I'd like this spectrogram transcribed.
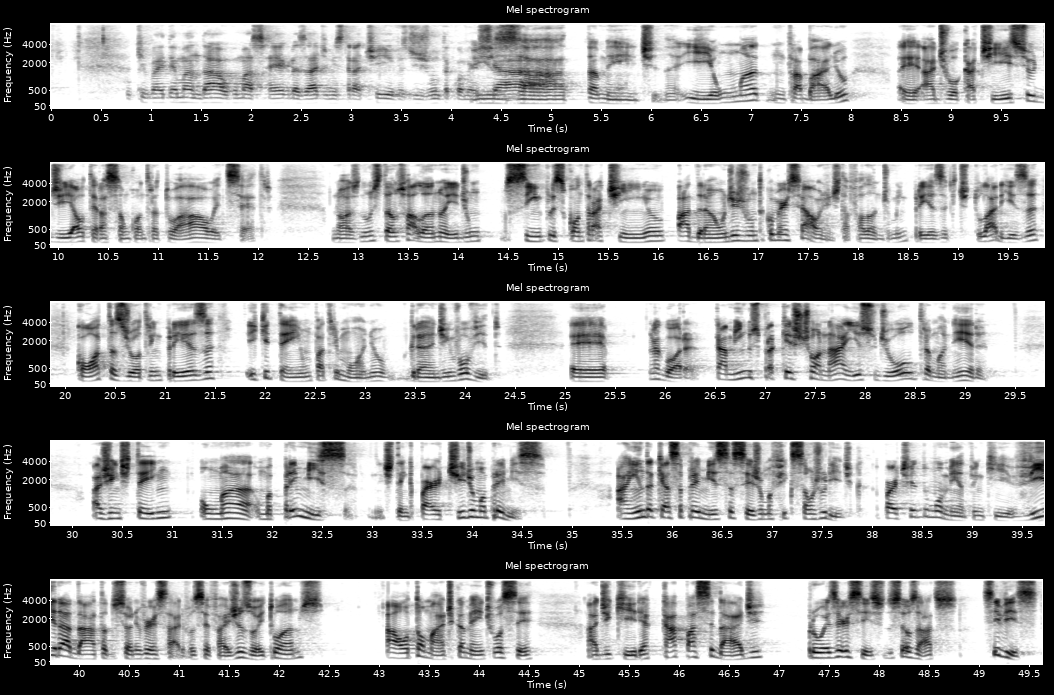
O que vai demandar algumas regras administrativas de junta comercial. Exatamente. Né? E uma, um trabalho é, advocatício de alteração contratual, etc. Nós não estamos falando aí de um simples contratinho padrão de junta comercial. A gente está falando de uma empresa que titulariza cotas de outra empresa e que tem um patrimônio grande envolvido. É, agora, caminhos para questionar isso de outra maneira, a gente tem uma, uma premissa. A gente tem que partir de uma premissa. Ainda que essa premissa seja uma ficção jurídica. A partir do momento em que vira a data do seu aniversário, você faz 18 anos, automaticamente você adquire a capacidade para o exercício dos seus atos civis.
